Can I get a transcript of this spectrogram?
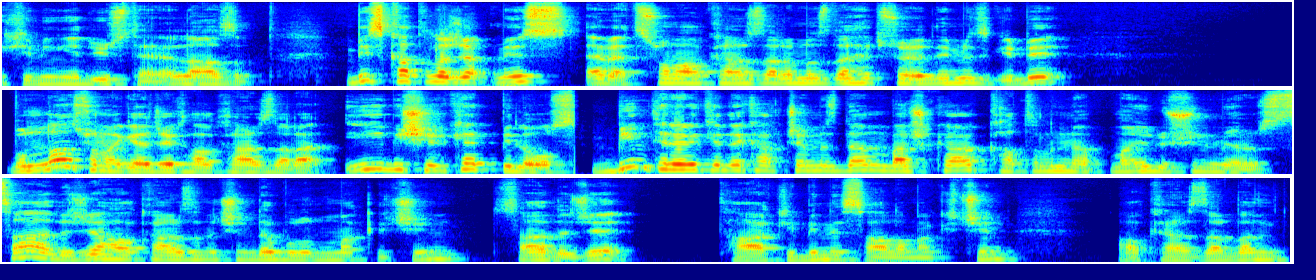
2700 TL lazım. Biz katılacak mıyız? Evet son halka arzlarımızda hep söylediğimiz gibi bundan sonra gelecek halka arzlara iyi bir şirket bile olsa 1000 TL'lik hedef akçemizden başka katılım yapmayı düşünmüyoruz. Sadece halka arzın içinde bulunmak için, sadece takibini sağlamak için halka arzlardan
